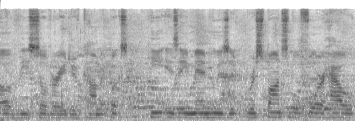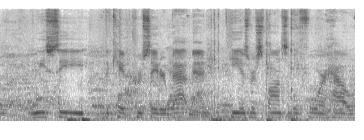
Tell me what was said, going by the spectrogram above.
of the Silver Age of comic books. He is a man who is responsible for how we see the Cape Crusader Batman. He is responsible for how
